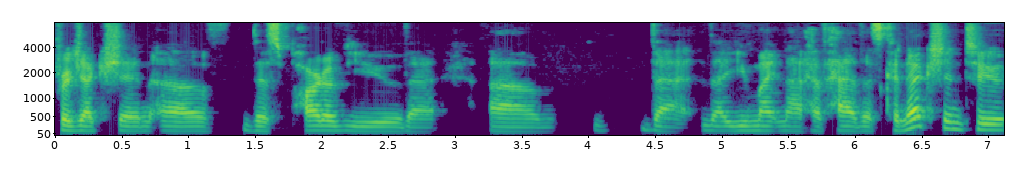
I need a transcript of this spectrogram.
projection of this part of you that um, that that you might not have had this connection to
